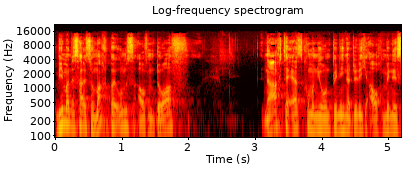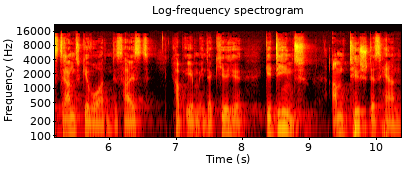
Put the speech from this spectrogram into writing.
wie man das halt so macht bei uns auf dem Dorf, nach der Erstkommunion bin ich natürlich auch Ministrant geworden. Das heißt, ich habe eben in der Kirche gedient am Tisch des Herrn.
